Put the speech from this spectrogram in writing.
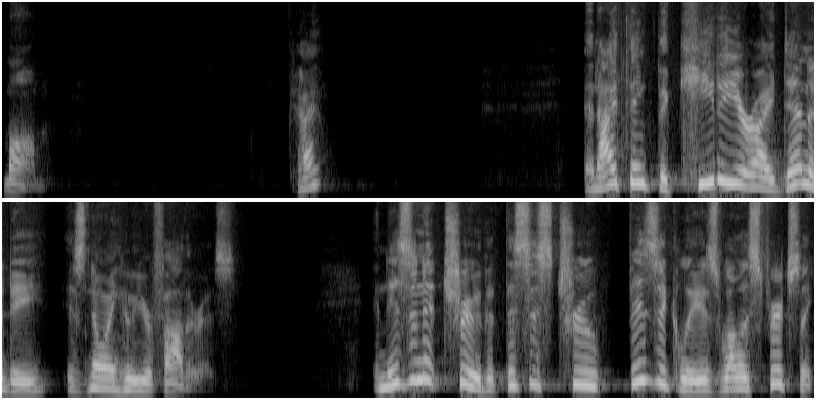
mom. Okay? And I think the key to your identity is knowing who your father is. And isn't it true that this is true physically as well as spiritually?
